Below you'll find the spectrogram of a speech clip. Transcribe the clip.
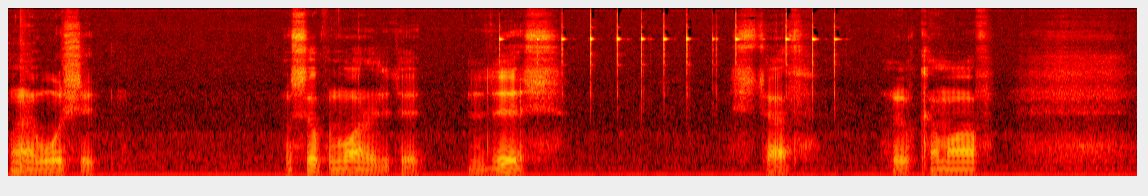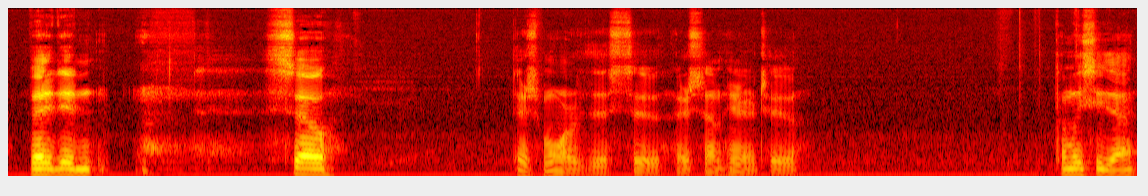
when I wash it with soap and water that this stuff will come off. But it didn't. So there's more of this too. There's some here too. Can we see that?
